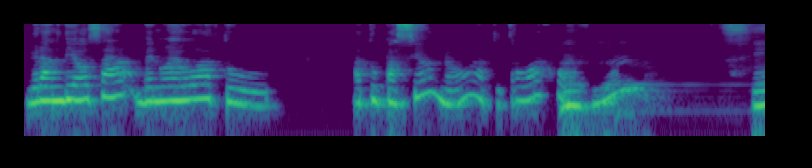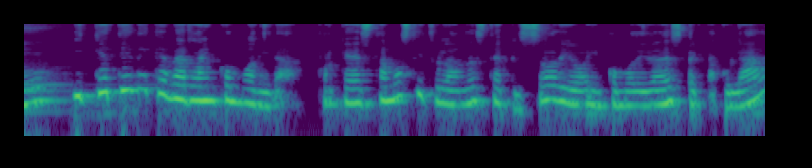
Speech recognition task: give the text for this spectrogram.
grandiosa de nuevo a tu, a tu pasión, ¿no? A tu trabajo. Sí. ¿Y qué tiene que ver la incomodidad? Porque estamos titulando este episodio Incomodidad espectacular.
